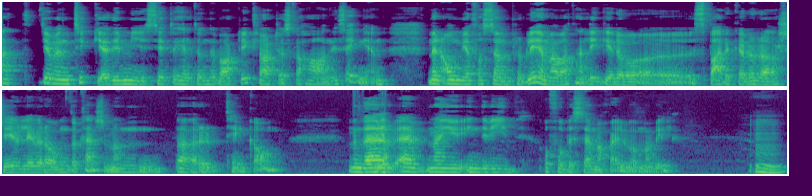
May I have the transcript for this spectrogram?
Att ja, men tycker jag det är mysigt och helt underbart, det är klart jag ska ha honom i sängen. Men om jag får sömnproblem av att han ligger och eh, sparkar och rör sig och lever om, då kanske man bör tänka om. Men där Ja. är man ju individ och får bestämma själv vad man vill. Mm.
